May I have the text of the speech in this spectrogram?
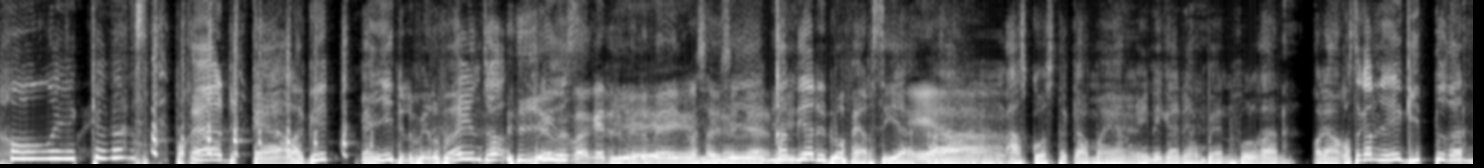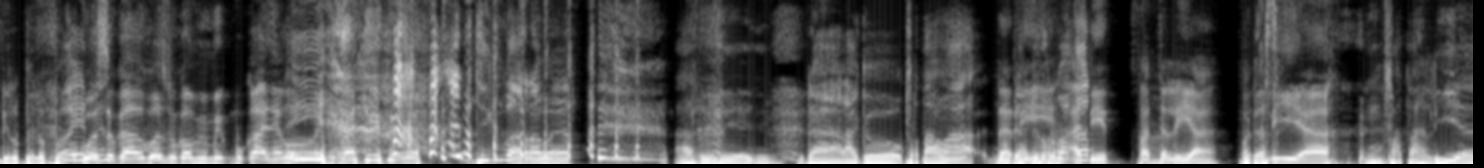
holy ghost. Pokoknya kayak lagi kayaknya dilebih-lebahin, Cok. Iya Serius. memang kayak Iya, iya, masa iya. bisa Iya, nyanyi. kan dia ada dua versi ya, Iya. yang akustik sama yang ini kan, yang band full kan. Kalau yang akustik kan nyanyi gitu kan, dilebih-lebahin. Gue kan. suka gue suka mimik mukanya kalau Iya. lagi nyanyi. anjing parah banget. Asli sih anjing. Udah lagu pertama Dari Mudah Ditermakan. Adit Fatelia. Mudah- Fatelia. Hmm, Fatahlia.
